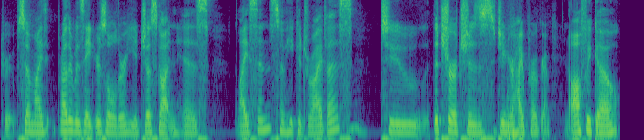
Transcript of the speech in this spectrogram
group so my brother was eight years older he had just gotten his license so he could drive us mm. to the church's junior high program and off we go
